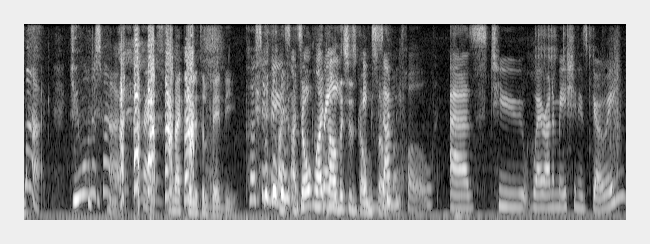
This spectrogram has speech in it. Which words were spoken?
to smack? Do you want to smack? right. Smack the little baby. Puss in Boots I is don't a like how great this has gone so far. example as to where animation is going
